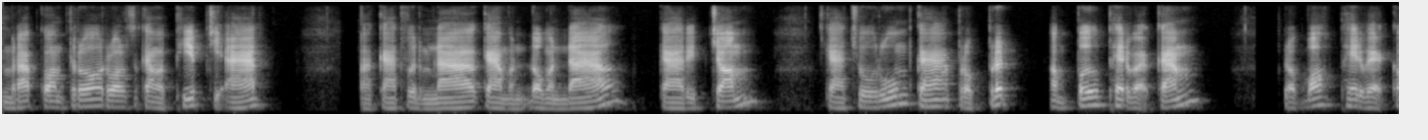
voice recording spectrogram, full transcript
សម្រាប់គ្រប់គ្រងរាល់សកម្មភាពជាអាច ការធ្វើដំណើរការបណ្ដុះបណ្ដាលការរៀបចំ ការចូលរួមការប្រព្រឹត្តអំពើភេរវកម្មរបស់ភេរវក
